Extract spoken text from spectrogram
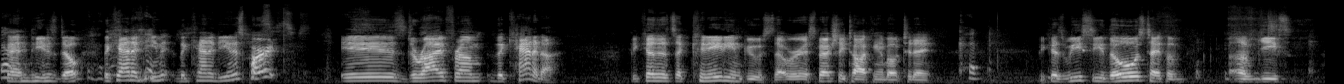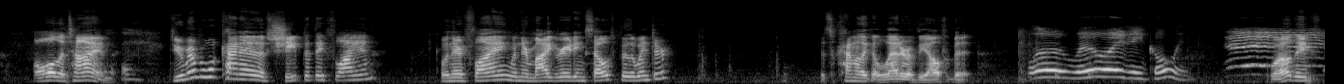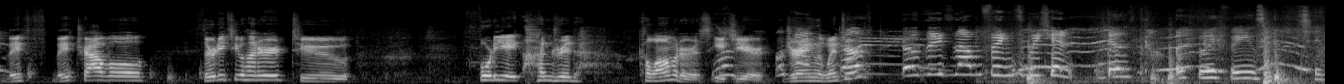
Canadinus dope. The Canadina, the Canadinus part is derived from the Canada because it's a Canadian goose that we're especially talking about today. Because we see those type of of geese all the time. Do you remember what kind of shape that they fly in when they're flying when they're migrating south for the winter? It's kind of like a letter of the alphabet. Where, where are they going? Well, they they they travel 3,200 to 4,800 kilometers each year Okay, during the winter. Those, those are some things we can. Those things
